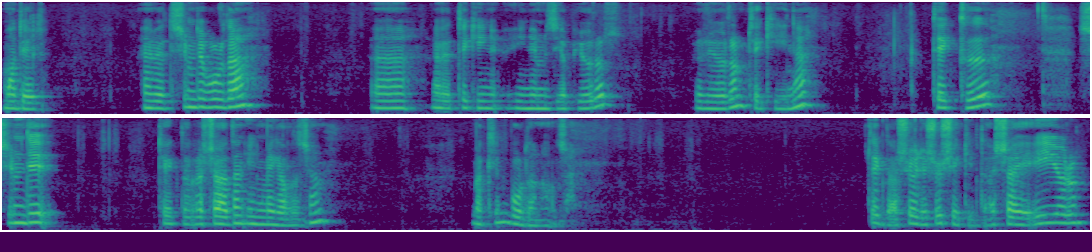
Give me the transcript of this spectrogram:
model. Evet şimdi burada e, evet tek iğne, iğnemizi yapıyoruz. Örüyorum tek iğne. Tek tığ. Şimdi tekrar aşağıdan ilmek alacağım. Bakın buradan alacağım. Tekrar şöyle şu şekilde aşağıya eğiyorum.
